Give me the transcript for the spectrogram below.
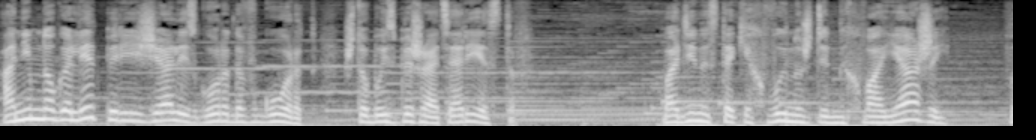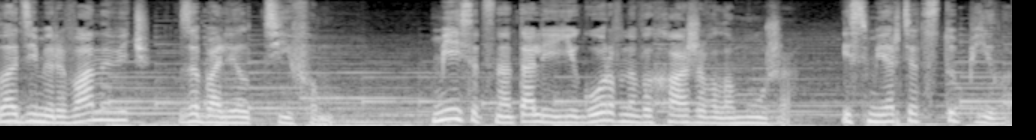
Они много лет переезжали из города в город, чтобы избежать арестов. В один из таких вынужденных вояжей Владимир Иванович заболел тифом. Месяц Наталья Егоровна выхаживала мужа, и смерть отступила.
